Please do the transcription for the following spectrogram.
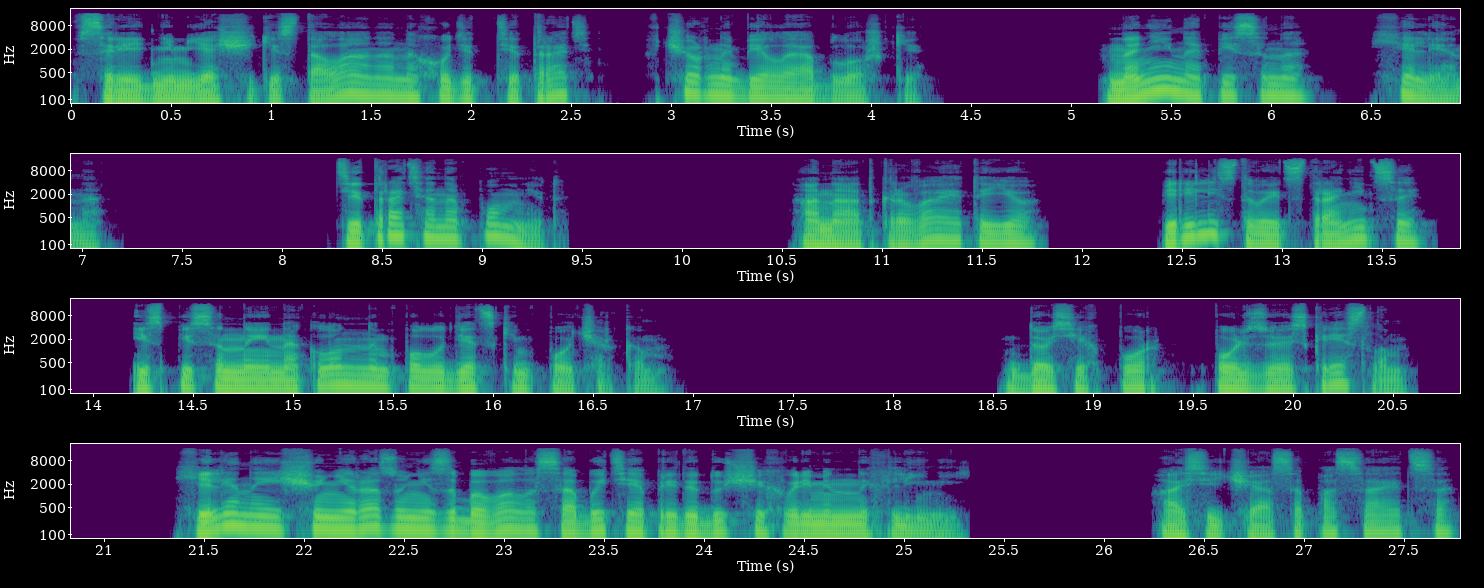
В среднем ящике стола она находит тетрадь в черно-белой обложке. На ней написано «Хелена». Тетрадь она помнит. Она открывает ее, перелистывает страницы, исписанные наклонным полудетским почерком. До сих пор, пользуясь креслом, Хелена еще ни разу не забывала события предыдущих временных линий а сейчас опасается,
